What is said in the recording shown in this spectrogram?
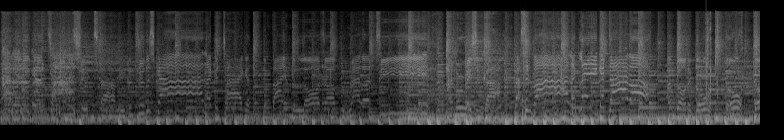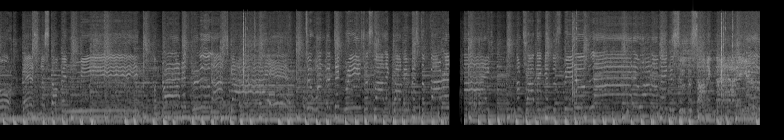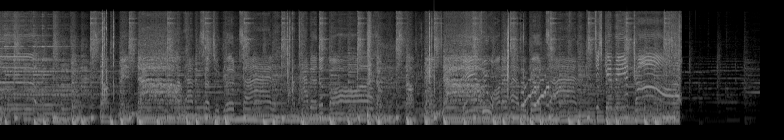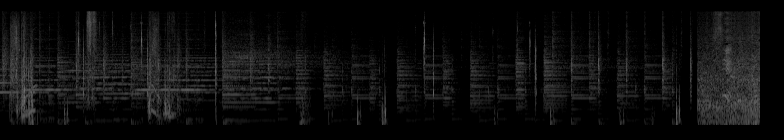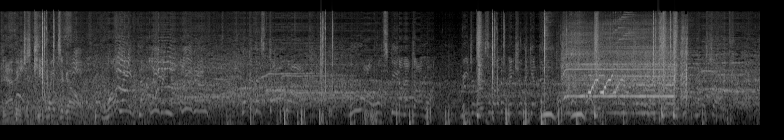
Feet. Just can't wait to go. Won't leave, not leaving, not leaving. Look at this dog walk. Whoa, what speed on that dog walk. Redirects a little bit, make sure they get that. Nice job.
